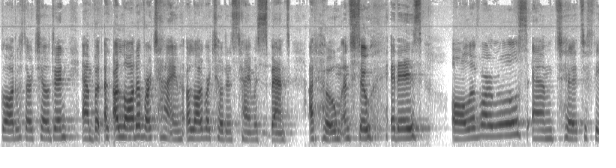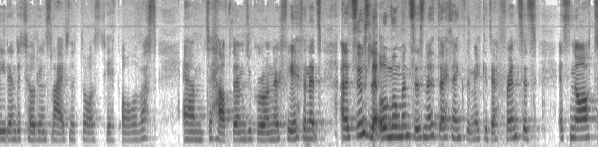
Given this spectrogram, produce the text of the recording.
God with our children. Um, but a, a lot of our time, a lot of our children's time is spent at home. And so it is all of our roles um, to, to feed into children's lives, and it does take all of us. Um, to help them to grow in their faith. And it's, and it's those little moments, isn't it, I think that make a difference. It's, it's not,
